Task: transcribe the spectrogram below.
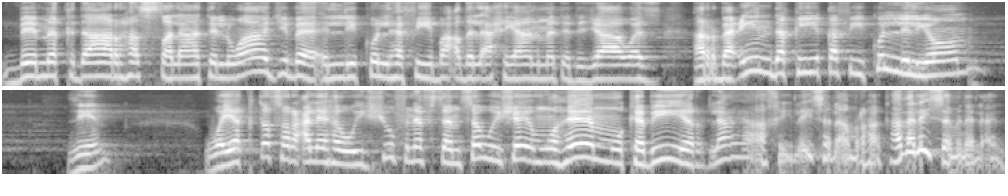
بمقدار هالصلاة الواجبة اللي كلها في بعض الأحيان ما تتجاوز أربعين دقيقة في كل اليوم زين ويقتصر عليها ويشوف نفسه مسوي شيء مهم وكبير لا يا أخي ليس الأمر هكذا هذا ليس من العلم.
